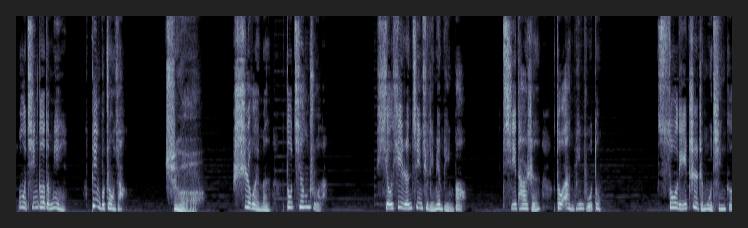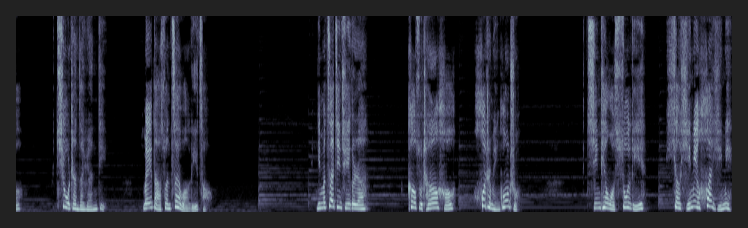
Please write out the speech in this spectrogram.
木青哥的命并不重要。”这侍卫们都僵住了，有一人进去里面禀报，其他人都按兵不动。苏黎制着木青哥，就站在原地，没打算再往里走。你们再进去一个人，告诉陈恩侯或者敏公主，今天我苏黎要一命换一命，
